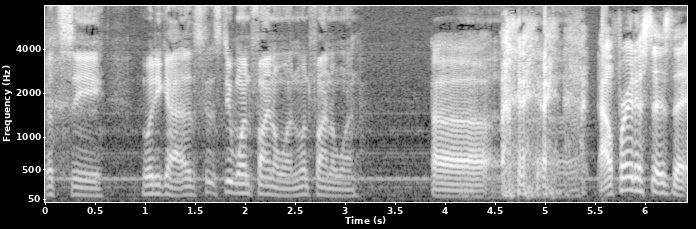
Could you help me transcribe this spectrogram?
let's see. What do you got? Let's, let's do one final one. One final one. Uh, Alfredo says that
